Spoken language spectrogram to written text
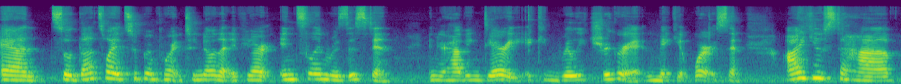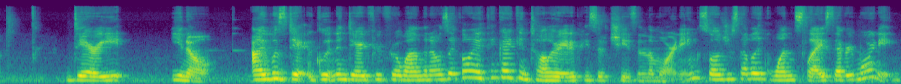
And so that's why it's super important to know that if you are insulin resistant and you're having dairy, it can really trigger it and make it worse. And I used to have dairy, you know, I was da- gluten and dairy free for a while. And then I was like, oh, I think I can tolerate a piece of cheese in the morning. So I'll just have like one slice every morning.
